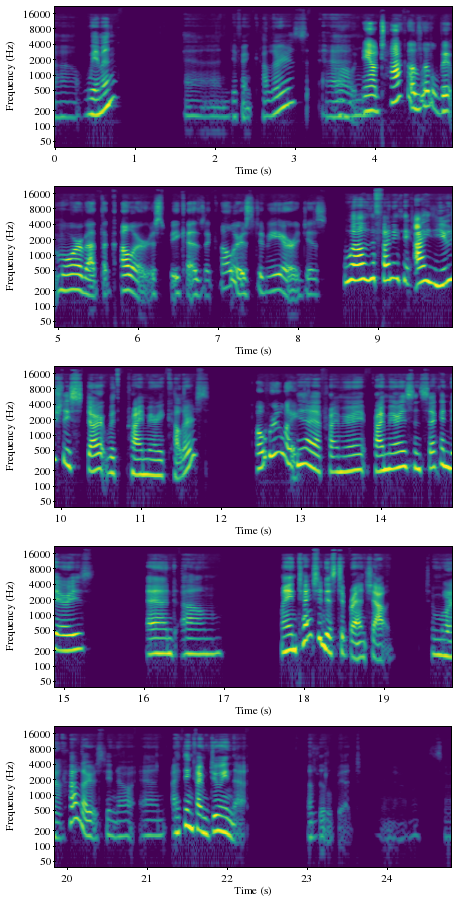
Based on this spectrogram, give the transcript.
uh, women, and different colors. And Oh, now talk a little bit more about the colors because the colors to me are just. well, the funny thing, I usually start with primary colors. Oh, really? Yeah, primary, primaries and secondaries, and um, my intention is to branch out to more Yeah. colors, you know, and I think I'm doing that a little bit, you know. So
